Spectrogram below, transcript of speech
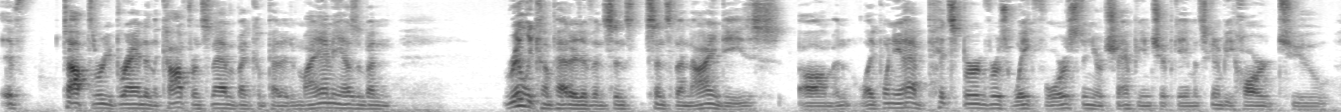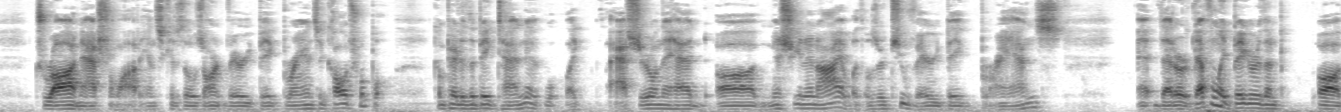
if top three brand in the conference and they haven't been competitive. Miami hasn't been really competitive and since since the '90s. Um, and like when you have Pittsburgh versus Wake Forest in your championship game, it's going to be hard to draw a national audience because those aren't very big brands in college football compared to the Big Ten. Like last year when they had uh, Michigan and Iowa, those are two very big brands eh, that are definitely bigger than uh,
